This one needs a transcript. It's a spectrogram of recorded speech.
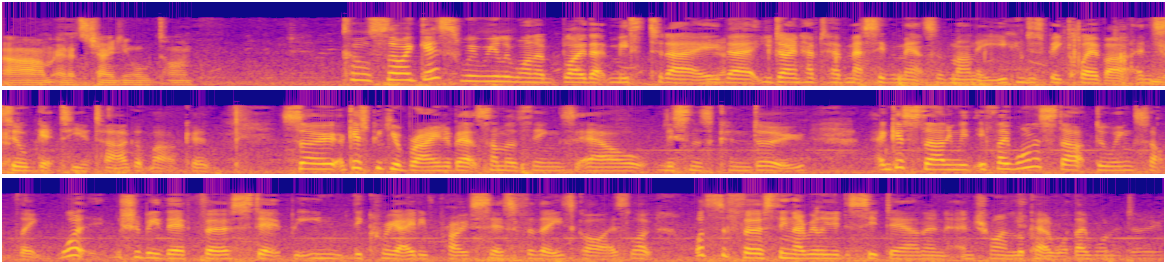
um, and it's changing all the time. Cool. So I guess we really want to blow that myth today Yeah. that you don't have to have massive amounts of money. You can just be clever and Yeah. still get to your target market. So I guess pick your brain about some of the things our listeners can do. I guess starting with if they want to start doing something, what should be their first step in the creative process for these guys? Like, what's the first thing they really need to sit down and, and try and look at what they want to do?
